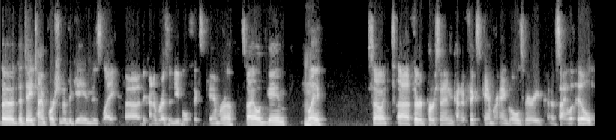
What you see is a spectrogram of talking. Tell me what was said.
the the daytime portion of the game is like uh, the kind of Resident Evil fixed camera style game Mm. play. So it's uh, third person kind of fixed camera angles, very kind of Silent Hill,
